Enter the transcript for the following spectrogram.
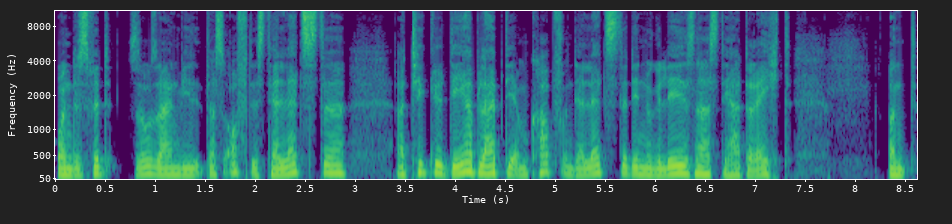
Und es wird so sein, wie das oft ist. Der letzte Artikel, der bleibt dir im Kopf und der letzte, den du gelesen hast, der hat recht. Und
